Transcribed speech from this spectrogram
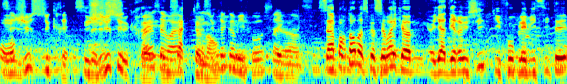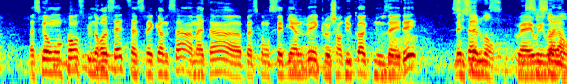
c'est juste sucré. c'est juste sucré, exactement. C'est sucré comme il faut. c'est, euh, c'est important parce que c'est vrai qu'il y a des réussites qu'il faut plébisciter. Parce qu'on pense qu'une recette, ça se fait comme ça un matin euh, parce qu'on s'est bien levé et que le chant du coq nous a aidés. Si ça- seulement. Ouais, Si oui, voilà.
